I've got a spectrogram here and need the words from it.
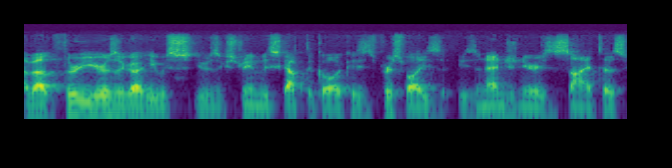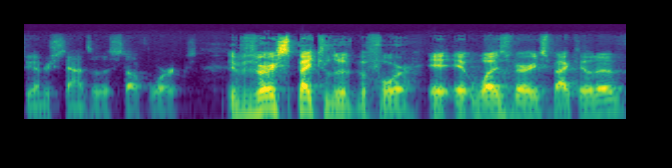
about three years ago, he was he was extremely skeptical because first of all, he's he's an engineer, he's a scientist, so he understands how this stuff works. It was very speculative before. It, it was very speculative,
